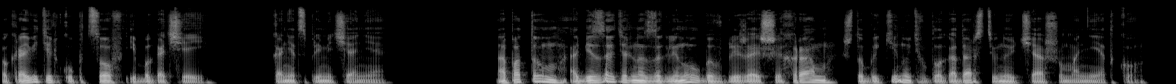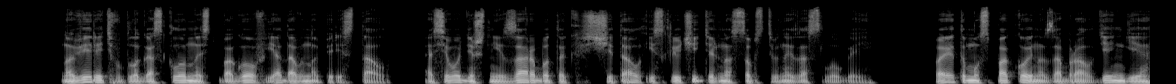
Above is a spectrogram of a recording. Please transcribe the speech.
покровитель купцов и богачей. Конец примечания. А потом обязательно заглянул бы в ближайший храм, чтобы кинуть в благодарственную чашу монетку. Но верить в благосклонность богов я давно перестал а сегодняшний заработок считал исключительно собственной заслугой. Поэтому спокойно забрал деньги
